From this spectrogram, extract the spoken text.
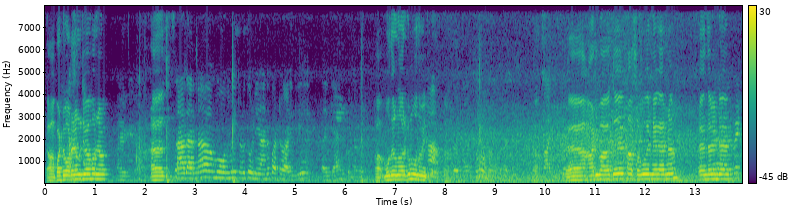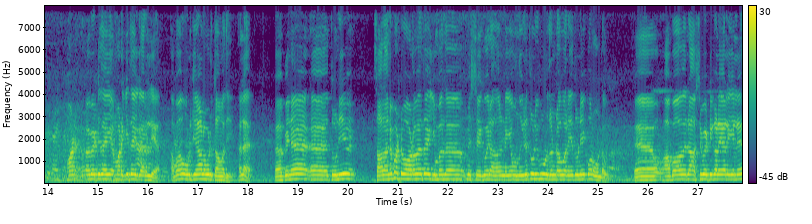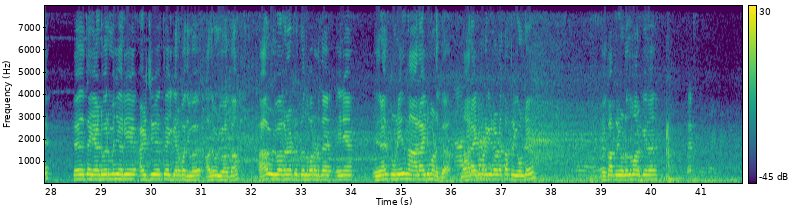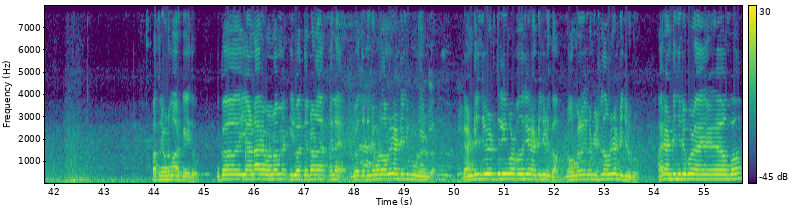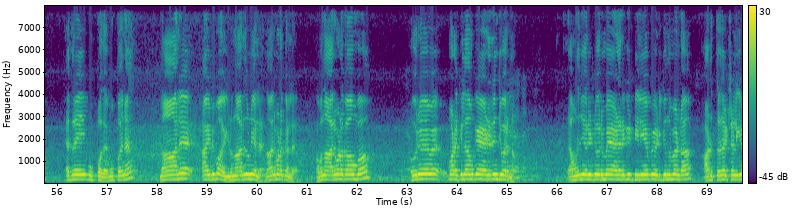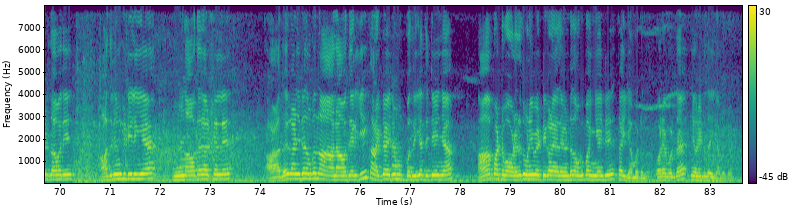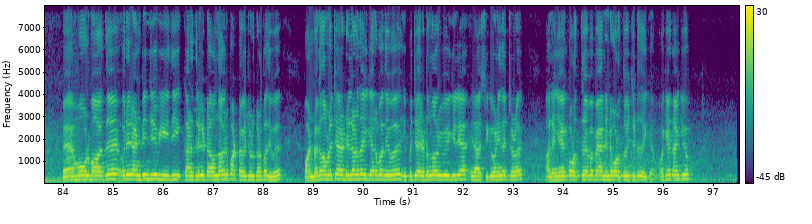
ആ പട്ടുപാടിനെ കുറിച്ച് ഞാൻ പറഞ്ഞോ. സാധാരണ മൂന്ന് മീറ്റർ തുണിയാണ് പട്ടുപാടിക്ക് തയ്ക്കാൻ എടുക്കുന്നത്. ആ മുതിർന്നവർക്ക് മൂന്ന് മീറ്റർ. അടിഭാഗത്ത് കസവ് വരുന്ന കാരണം എന്താണ് എന്റെ? വെട്ടി തയ്യ വെട്ടി തൈ മടക്കി തയ്ക്കാറില്ല. അപ്പോൾ ഒറിജിനൽ അളവ് എടുത്താൽ മതി അല്ലേ? പിന്നെ തുണി സാധാരണ പട്ടുപാട തയ്ക്കുമ്പോൾ മിസ്റ്റേക്ക് വരാന്നുണ്ടെങ്കിൽ ഒന്നുകിൽ തുണി കൂടുതലുണ്ടാവും അല്ലെങ്കിൽ തുണി കുറവുണ്ടാവും. അപ്പോൾ ലാസ്റ്റ് വെട്ടിക്കളയുക അല്ലെങ്കിൽ ഏ, തയ്യാണ്ട് വരുമ്പോൾ ചെറിയ അഴിച്ച് തയ്ക്കാറ് പതിവ്. അത് ഒഴിവാക്കാം. ആ ഒഴിവാക്കണ ട്രിക്ക് എന്ന് പറയുന്നത് ഇതിനെ ഇതിനെ തുണി നാലായിട്ട് മടക്കുക. നാലായിട്ട് മടക്കിയിട്ട് അവിടെ കത്രി കൊണ്ട് കത്രി കൊണ്ടൊന്ന് മാർക്ക് ചെയ്ത്. കത്രി കൊണ്ട് മാർക്ക് ചെയ്തു. ഇപ്പോൾ ഇയാളുടെ അരവണ്ണം ഇരുപത്തെട്ടാണ് അല്ലേ? ഇരുപത്തെട്ടിന്റെ കൂടെ നമ്മൾ രണ്ട് ഇഞ്ച് കൂടുതൽ എടുക്കുക. രണ്ട് ഇഞ്ച് എടുത്തില്ലെങ്കിൽ കുഴപ്പമൊന്നുമില്ല. രണ്ട് ഇഞ്ച് എടുക്കാം. നോർമൽ കണ്ടീഷനിൽ നമ്മൾ രണ്ട് ഇഞ്ച് എടുക്കണം. ആ രണ്ട് ഇഞ്ചിന്റെ ആകുമ്പോൾ എത്രയായി? മുപ്പത്. മുപ്പതിന് നാല് ആയിട്ട് ഭാഗിക്കണം നാല് തുണിയല്ലേ? നാല് മടക്കല്ലേ? അപ്പോൾ നാല് മടക്കാകുമ്പോൾ ഒരു മടക്കിൽ നമുക്ക് ഏഴര ഇഞ്ച് വരണം. നമ്മൾ ഞെറിയിട്ട് വരുമ്പോൾ ഏഴര കിട്ടിയില്ലെങ്കിൽ പേടിക്കൊന്നും വേണ്ട. അടുത്ത സെക്ഷനിലേക്ക് എടുത്താൽ മതി. അതിലും കിട്ടിയില്ലെങ്കിൽ മൂന്നാമത്തെ സെക്ഷനിൽ അത് കഴിഞ്ഞിട്ട് നമുക്ക് നാലാമത്തേക്ക് കറക്റ്റായിട്ട് മുപ്പതിലേക്ക് എത്തിച്ചു കഴിഞ്ഞാൽ ആ പട്ടുപാവടയുടെ തുണി വെട്ടി കളയാതെ കൊണ്ട് നമുക്ക് ഭംഗിയായിട്ട് തയ്ക്കാൻ പറ്റുന്നു. ഒരേപോലത്തെ ഞെറിയിട്ട് തയ്ക്കാൻ പറ്റും. മോൾ ഭാഗത്ത് ഒരു രണ്ടിഞ്ച് വീതി കനത്തിൽ കിട്ടാവുന്ന ഒരു പട്ട വെച്ച് കൊടുക്കണം പതിവ്. പണ്ടൊക്കെ നമ്മൾ ചിരട്ടിലാണ് തയ്ക്കാറ് പതിവ്. ഇപ്പോൾ ചിരട്ടൊന്നും അവർ ഉപയോഗിക്കില്ല. ഇലാസ്റ്റിക് വേണമെങ്കിൽ തെറ്റുകൾ അല്ലെങ്കിൽ കുളത്ത് ഇപ്പോൾ പാന്റിന്റെ കുളത്ത് വെച്ചിട്ട് തയ്ക്കാം. Okay thank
